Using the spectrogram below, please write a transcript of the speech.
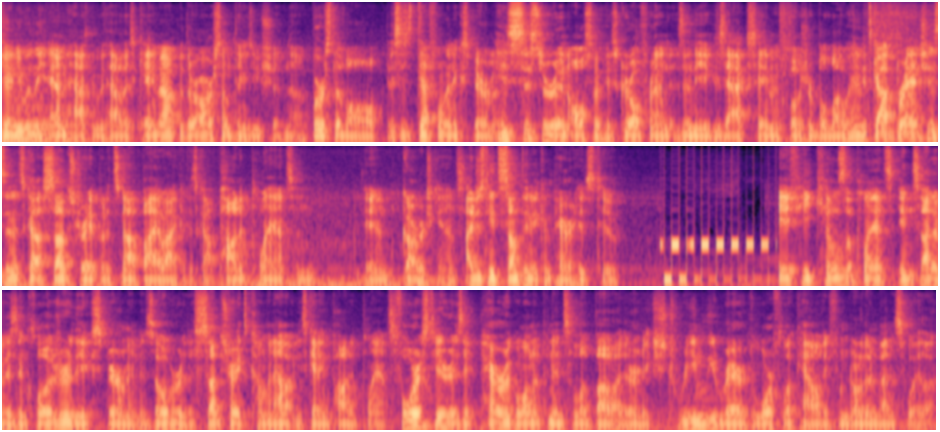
Genuinely am happy with how this came out, but there are some things you should know. First of all, this is definitely an experiment. His sister and also his girlfriend is in the exact same enclosure below him. It's got branches and it's got substrate, but it's not bioactive. It's got potted plants and, and garbage cans. I just need something to compare his to. If he kills the plants inside of his enclosure, the experiment is over. The substrate's coming out and he's getting potted plants. Forest here is a Paraguana Peninsula boa. They're an extremely rare dwarf locality from northern Venezuela.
